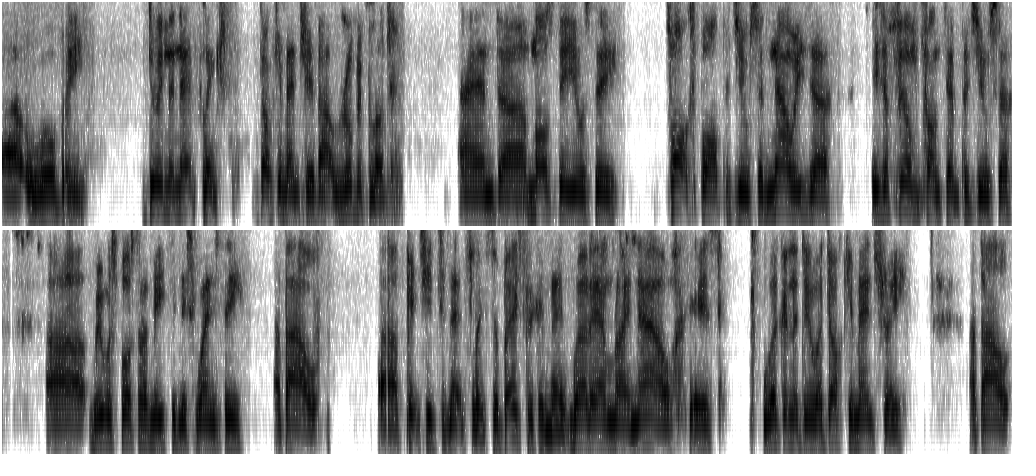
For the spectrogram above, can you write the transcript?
uh, who will be doing the Netflix documentary about rugby blood, and uh, Mosdy, who's the talk sport producer. Now he's a he's a film content producer. Uh, we were supposed to have a meeting this Wednesday about uh, pitching to Netflix. So basically, mate, where I am right now is we're going to do a documentary about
